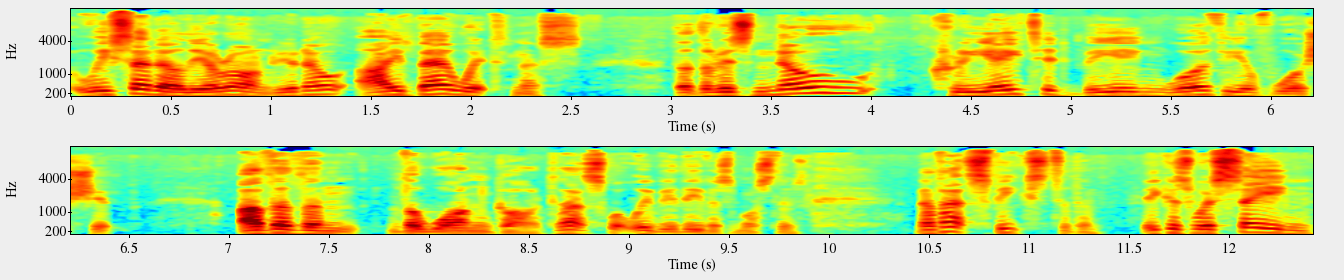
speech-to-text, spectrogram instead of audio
We said earlier on, you know, I bear witness that there is no created being worthy of worship other than the one God. That's what we believe as Muslims. Now that speaks to them because we're saying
